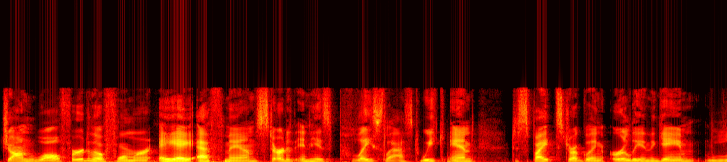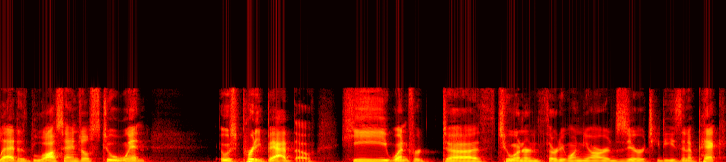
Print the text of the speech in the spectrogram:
John Wolford, the former AAF man, started in his place last week and, despite struggling early in the game, led Los Angeles to a win. It was pretty bad, though. He went for uh, 231 yards, zero TDs, and a pick.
